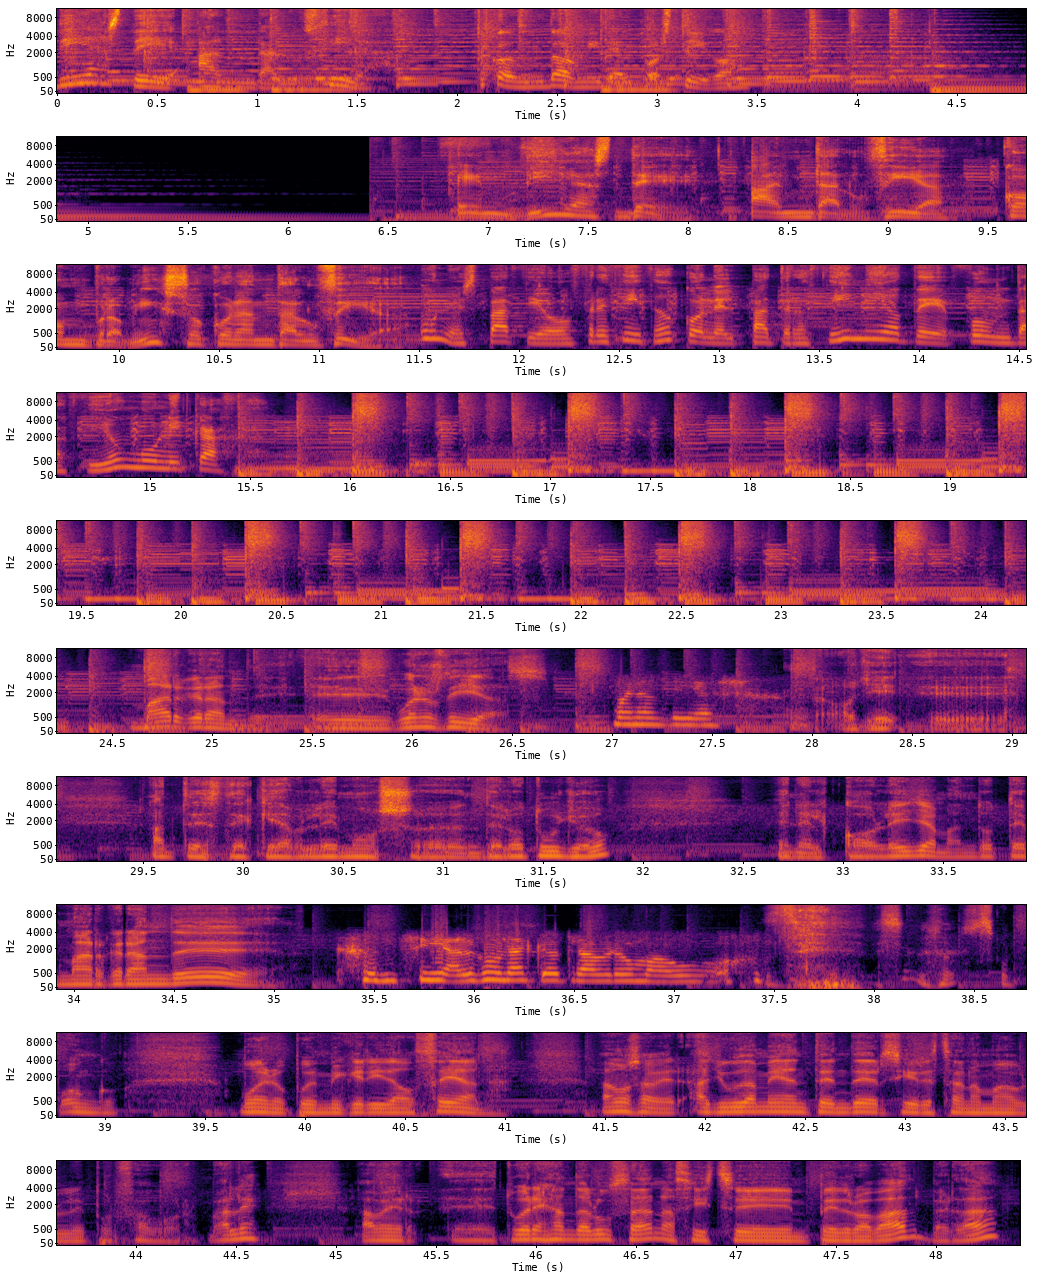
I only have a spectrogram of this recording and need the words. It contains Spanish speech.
Días de Andalucía con Domi del Postigo. En Días de Andalucía, compromiso con Andalucía. Un espacio ofrecido con el patrocinio de Fundación Unicaja. Mar Grande, eh, buenos días. Buenos días. Oye, eh, antes de que hablemos eh, de lo tuyo, en el cole llamándote Mar Grande. Sí, alguna que otra broma hubo. Supongo. Bueno, pues mi querida Oceana, vamos a ver, ayúdame a entender si eres tan amable, por favor, ¿vale? A ver, eh, tú eres andaluza, naciste en Pedro Abad, ¿verdad?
